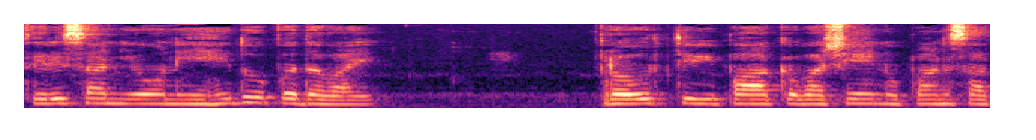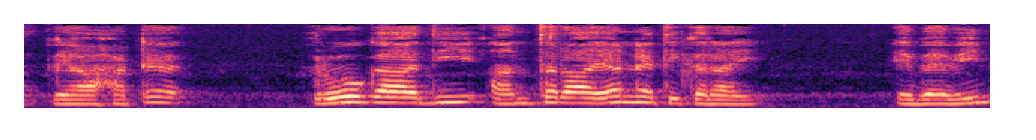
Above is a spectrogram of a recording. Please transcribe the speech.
තිරිසන් යෝනියෙහිද උපදවයි. ප්‍රවෘත්ති විපාක වශයෙන් උපන් සත්වයා හට රෝගාදී අන්තරායන් ඇති කරයි. එබැවින්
